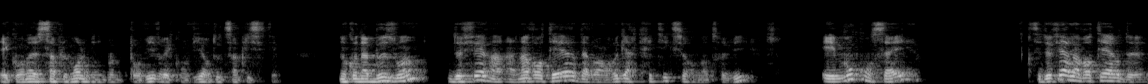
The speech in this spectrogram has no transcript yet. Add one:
et qu'on a simplement le minimum pour vivre et qu'on vit en toute simplicité. Donc on a besoin de faire un, inventaire, d'avoir un regard critique sur notre vie. Et mon conseil, c'est de faire l'inventaire de,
